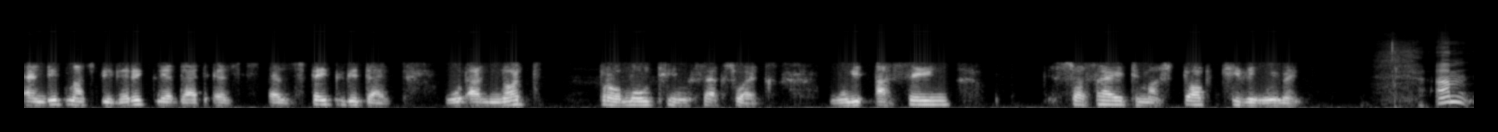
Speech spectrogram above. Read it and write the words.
and it must be very clear that as as state leaders, we are not promoting sex work. We are saying society must stop killing women. Um,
